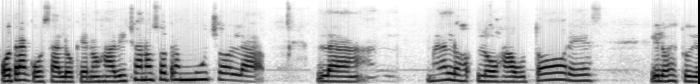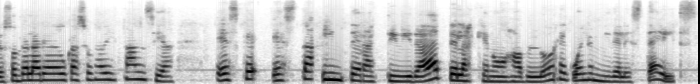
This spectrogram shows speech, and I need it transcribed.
Otra cosa, lo que nos ha dicho a nosotros mucho los, autores y los estudiosos del área de educación a distancia es que esta interactividad de las que nos habló, recuerden, Middle States,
